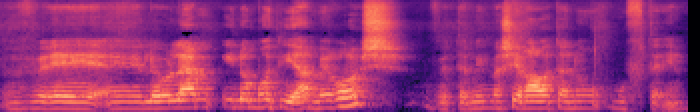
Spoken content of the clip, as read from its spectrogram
ולעולם היא לא מודיעה מראש, ותמיד משאירה אותנו מופתעים.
